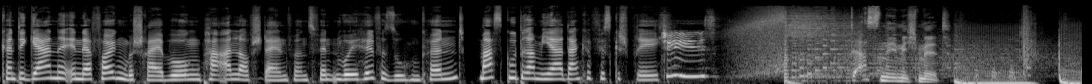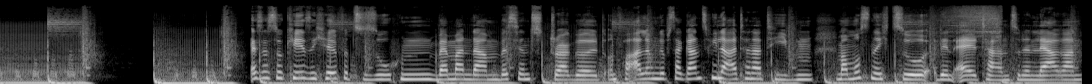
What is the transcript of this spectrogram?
könnt ihr gerne in der Folgenbeschreibung ein paar Anlaufstellen für uns finden, wo ihr Hilfe suchen könnt. Mach's gut, Ramia. Danke fürs Gespräch. Tschüss. Das nehme ich mit. Es ist okay, sich Hilfe zu suchen, wenn man da ein bisschen struggelt. Und vor allem gibt es da ganz viele Alternativen. Man muss nicht zu den Eltern, zu den Lehrern.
